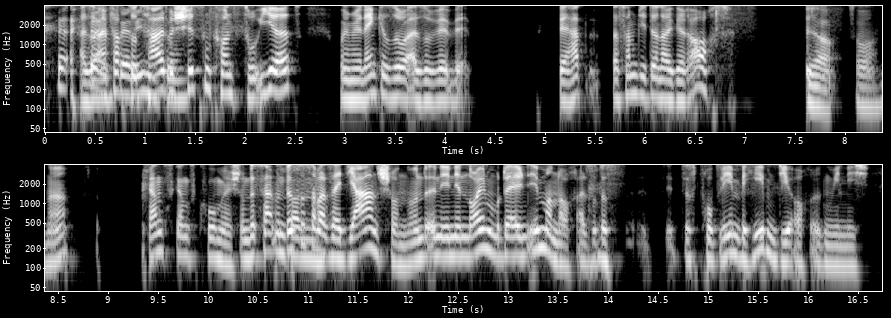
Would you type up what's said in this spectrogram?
Also einfach total beschissen konstruiert, wo ich mir denke, so, also wer, wer, wer hat, was haben die denn da geraucht? Ja. So, ne? Ganz, ganz komisch. Und das, hat- und Das das war ist aber seit Jahren schon und in, in den neuen Modellen immer noch. Also das, das Problem beheben die auch irgendwie nicht.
